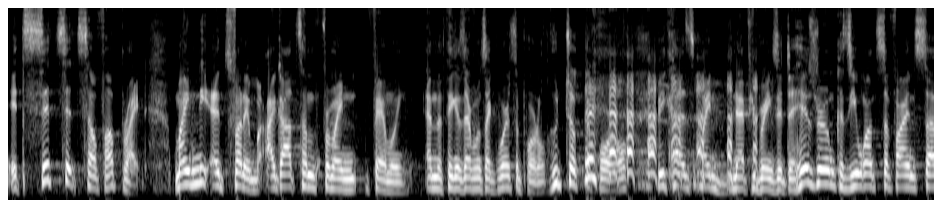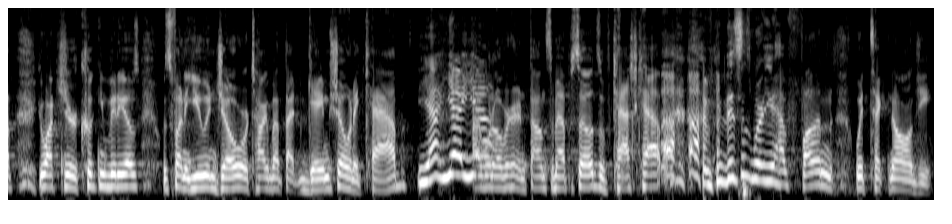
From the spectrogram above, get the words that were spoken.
it sits itself upright. My It's funny, I got some for my family. And the thing is, everyone's like, where's the portal? Who took the portal? because my nephew brings it to his room because he wants to find stuff. You're watching your cooking videos. It was funny, you and Joe were talking about that game show in a cab. yeah, yeah, yeah. I went over here and found some episodes of Cash Cab. I mean, this is where you have fun with technology.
